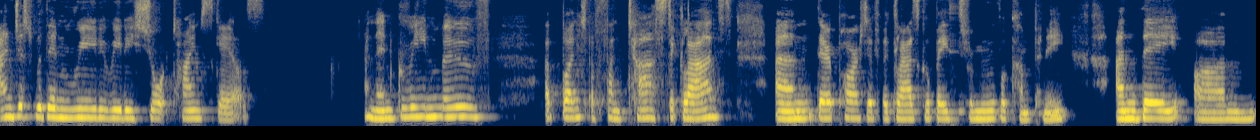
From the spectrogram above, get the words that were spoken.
and just within really, really short time scales. And then Green Move, a bunch of fantastic lads. Um, they're part of a Glasgow based removal company and they um,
